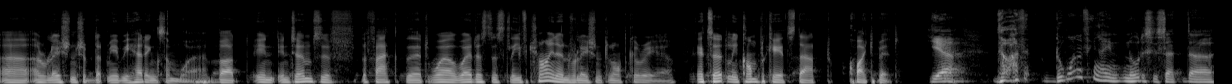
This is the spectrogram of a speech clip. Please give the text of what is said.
uh, a relationship that may be heading somewhere. But in, in terms of the fact that, well, where does this leave China in relation to North Korea? It certainly complicates that quite a bit. Yeah. The other, the one thing I noticed is that uh,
